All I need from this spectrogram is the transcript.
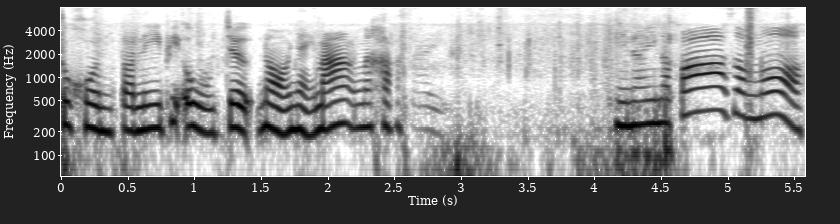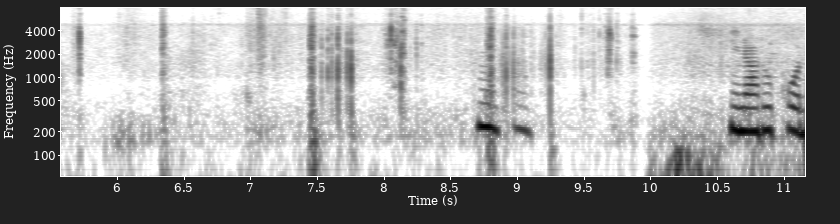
ทุกคนตอนนี้พี่อูเจอหน่อใหญ่มากนะคะนี่นะนี่นะป้าสองหน่อ นี่เนาะทุกคน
